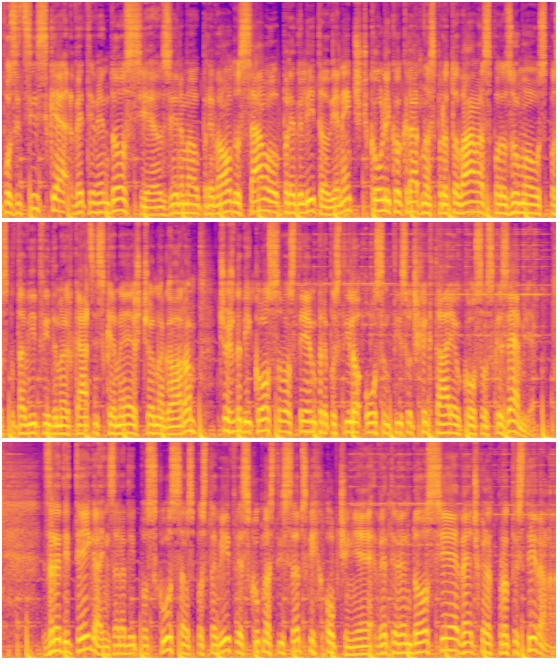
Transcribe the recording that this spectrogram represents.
Opozicijske vetivendosje oziroma v prevodu samo opredelitev je nečkoliko krat nasprotovala sporazumu o spostavitvi demarkacijske meje s Črnogoro, čež da bi Kosovo s tem prepustilo 8000 hektarjev kosovske zemlje. Zaradi tega in zaradi poskusa vzpostavitve skupnosti srpskih občin je Vetevendosje večkrat protestirala.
